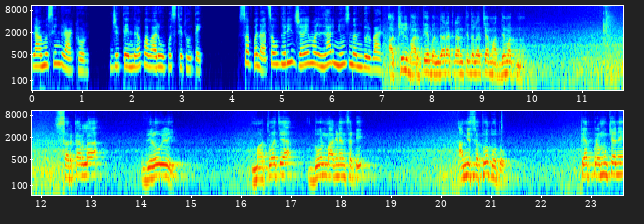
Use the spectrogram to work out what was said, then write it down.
रामसिंग राठोड. जितेंद्र पवार उपस्थित होते. सपना चौधरी जय मल्हार न्यूज नंदुरबार. अखिल भारतीय बंजारा क्रांती दलाच्या माध्यमातून सरकारला वेळोवेळी महत्त्वाच्या दोन मागण्यांसाठी आम्ही सत्वत होतो. त्यात प्रामुख्याने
